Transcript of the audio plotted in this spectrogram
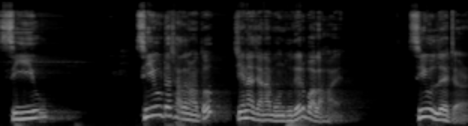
see you. See ইউটা সাধারণত চেনা জানা বন্ধুদের বলা হয়। See you later,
